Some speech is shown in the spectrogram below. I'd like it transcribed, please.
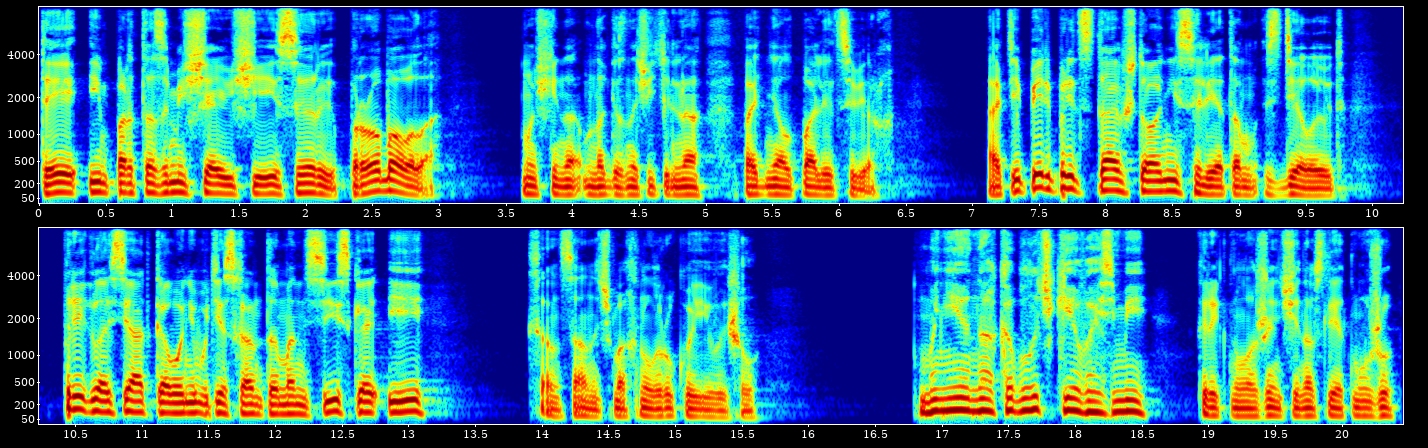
«Ты импортозамещающие сыры пробовала?» Мужчина многозначительно поднял палец вверх. «А теперь представь, что они с летом сделают. Пригласят кого-нибудь из Ханты-Мансийска и...» Сан Саныч махнул рукой и вышел. «Мне на каблучке возьми!» — крикнула женщина вслед мужу.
